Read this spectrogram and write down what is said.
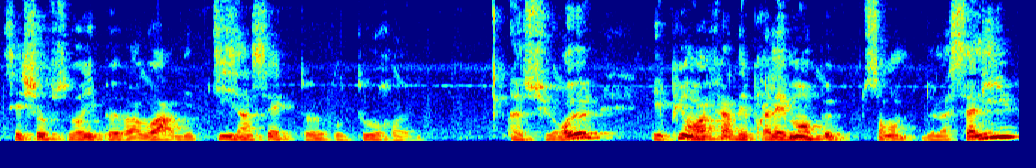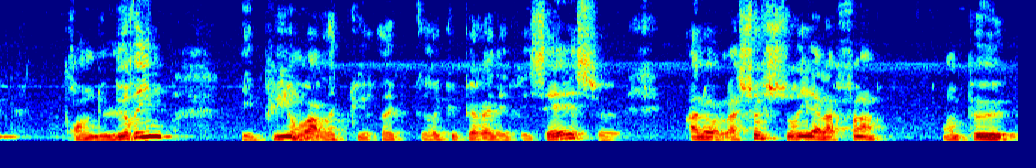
ces chauves-souris peuvent avoir des petits insectes autour sur eux, et puis on va faire des prélèvements de la salive, prendre de l'urine, et puis on va récupérer des fesses, alors, la chauve-souris, à la fin, on peut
